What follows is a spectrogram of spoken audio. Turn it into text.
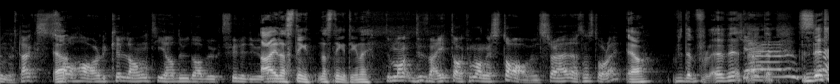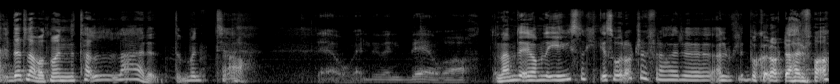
undertekst, Ja. så har du ikke lang tid du da brukt før du Nei, nesten, nesten ingenting, nei. Du, du veit da hvor mange stavelser det er det som står der? Ja. Det, det, det, det, det, er et eller at man lærer det- man, Det er jo veldig, veldig Det er jo rart. Nei, men det, ja, men det er visstnok ikke så rart, for jeg har eh, jeg lurte litt på hva rart det her var.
